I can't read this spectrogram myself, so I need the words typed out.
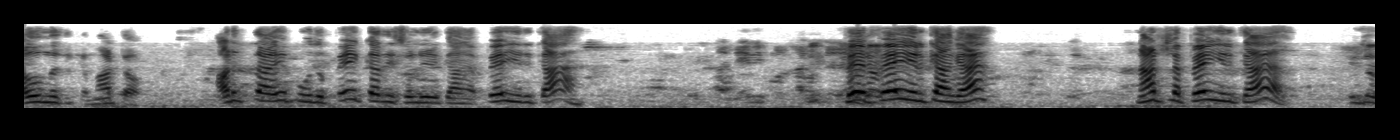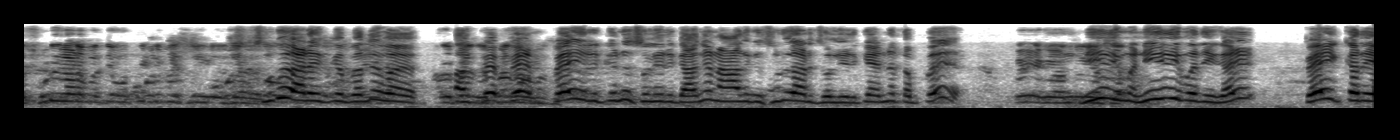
அவமதிக்க மாட்டோம். அடுத்தாக இப்போது பேய் கதை சொல்லியிருக்காங்க. பேய் இருக்கா? பேய் பேய் இருக்காங்க? நாட்டில் பேய் இருக்கா? சுடுகாடை வந்து பேய் இருக்குன்னு சொல்லியிருக்காங்க. நான் அதுக்கு சுடுகாடு சொல்லியிருக்கேன். என்ன தப்பு? நீதிம நீதிபதிகள் பேய்க்கதை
